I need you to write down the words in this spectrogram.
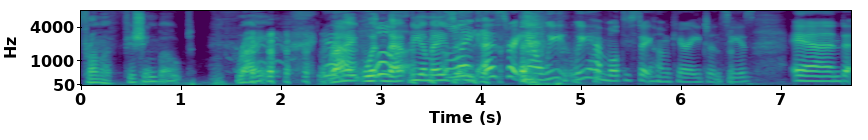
from a fishing boat, right? yeah. Right? Wouldn't well, that be amazing? Like us right now, we we have multi-state home care agencies, and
